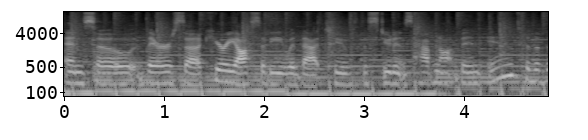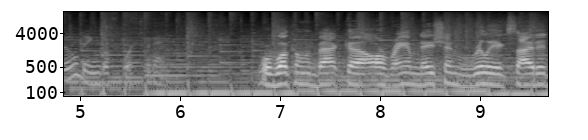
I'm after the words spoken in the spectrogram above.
and so there's a curiosity with that too. The students have not been into the building before today. We're welcoming back uh, our Ram Nation. Really excited.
